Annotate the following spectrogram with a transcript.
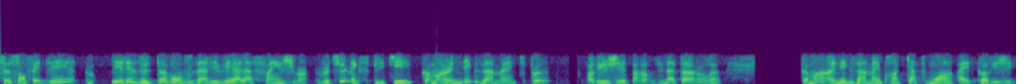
se sont fait dire les résultats vont vous arriver à la fin juin. Veux-tu m'expliquer comment un examen qui peut corriger par ordinateur, comment un examen prend quatre mois à être corrigé?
